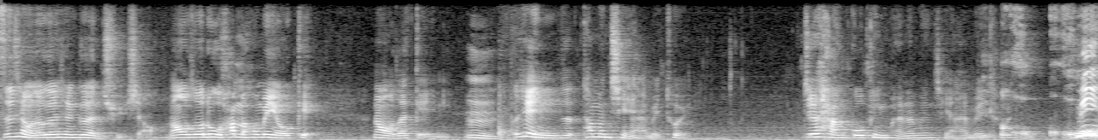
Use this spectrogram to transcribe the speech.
之前我就跟先跟客人取消，然后我说如果他们后面有给，那我再给你。嗯。而且你的他们钱还没退，就是韩国品牌那边钱还没退。你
